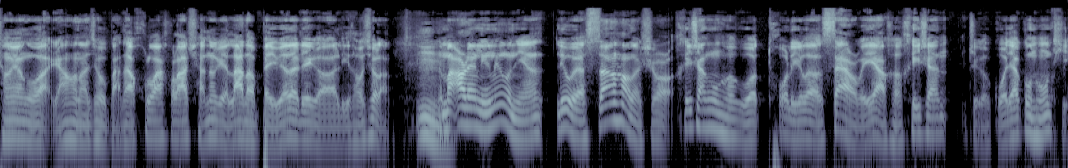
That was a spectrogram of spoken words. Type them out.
成员国，然后呢，就把它呼啦呼啦全都给拉到北约的这个里头去了。嗯，那么二零零六年六月三号的时候，黑山共和国脱离了塞尔维亚和黑山这个国家共同体，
